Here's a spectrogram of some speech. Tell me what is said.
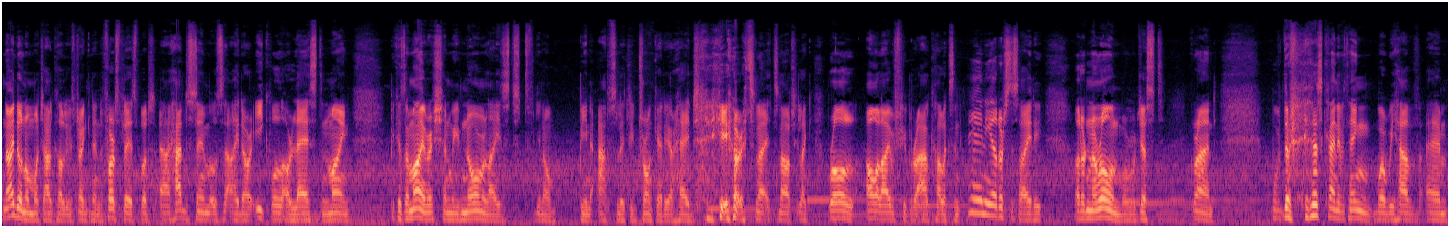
Now I don't know much alcohol he was drinking in the first place, but I had to assume it was either equal or less than mine, because I'm Irish and we've normalised, you know, being absolutely drunk out of your head here. It's not. It's not like we're all all Irish people are alcoholics in any other society other than our own, where we're just grand. But there is this kind of thing where we have. Um,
